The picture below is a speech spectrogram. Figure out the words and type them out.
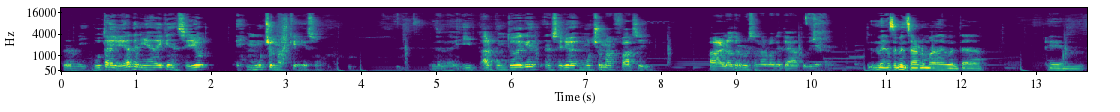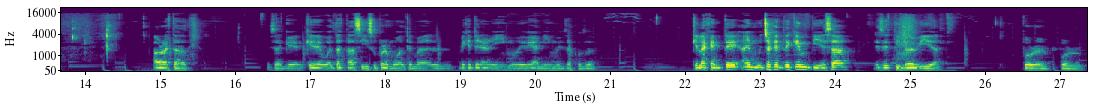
Pero ni puta idea tenía de que en serio es mucho más que eso. ¿Entendés? Y al punto de que en serio es mucho más fácil pagarle a otra persona para que te haga tu dieta. Me hace pensar nomás de vuelta. eh, ahora está. O sea, que, que de vuelta está así súper moda el tema del vegetarianismo y veganismo y esas cosas. Que la gente. Hay mucha gente que empieza ese estilo de vida por, por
